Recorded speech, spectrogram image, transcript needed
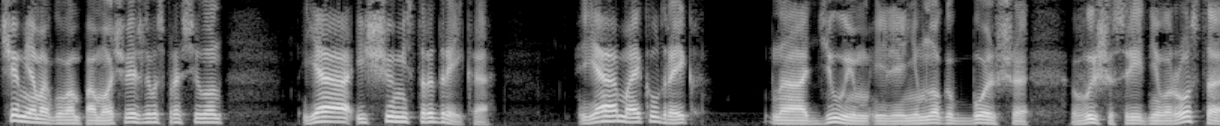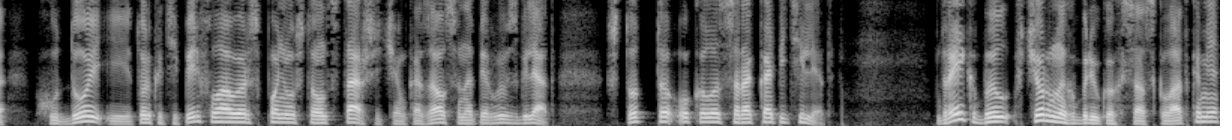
«Чем я могу вам помочь?» — вежливо спросил он. «Я ищу мистера Дрейка». «Я Майкл Дрейк», на дюйм или немного больше выше среднего роста, худой, и только теперь Флауэрс понял, что он старше, чем казался на первый взгляд, что-то около 45 лет. Дрейк был в черных брюках со складками,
